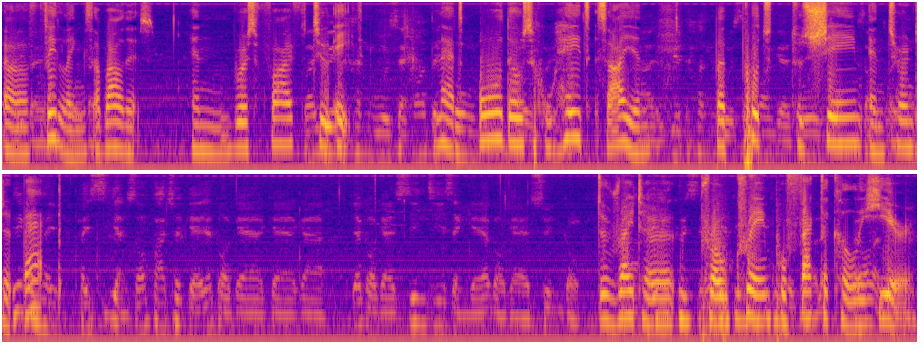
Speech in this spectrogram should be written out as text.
uh, feelings about this. And verse 5 to 8 Let all those who hate Zion but put to shame and turned it back. The writer proclaimed prophetically here.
